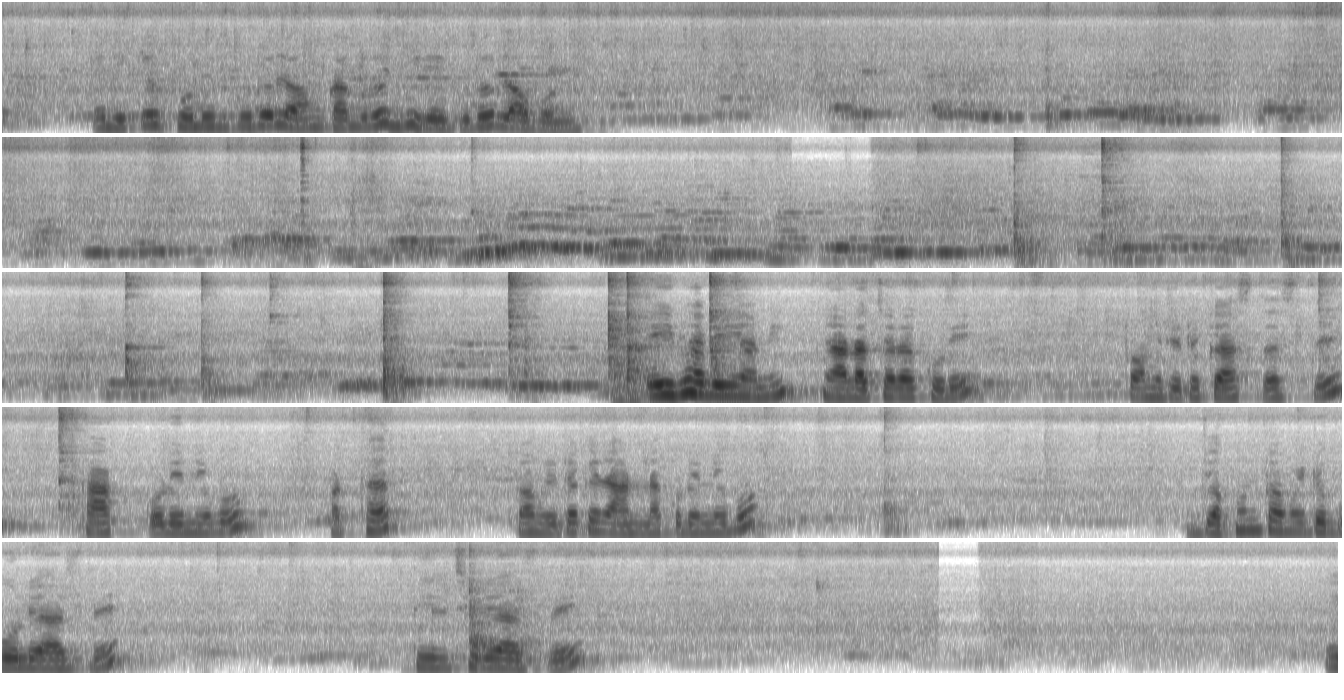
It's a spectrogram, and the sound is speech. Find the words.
এদিকে হলুদ গুঁড়ো, লঙ্কা গুঁড়ো, জিরে গুঁড়ো, লবণ। এইভাবেই আমি নাড়াচাড়া করে টমেটোটাকে আস্তে আস্তে কাক করে নেব, অর্থাৎ টমেটোটাকে রান্না করে নেব। যখন টমেটো গলে আসবে, তেল ছেড়ে আসবে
